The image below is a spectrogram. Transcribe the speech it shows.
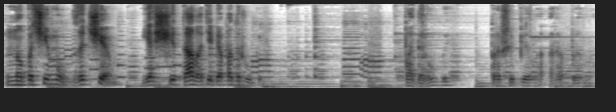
Но почему? Зачем? Я считала тебя подругой. Подругой? Прошипела Арабелла.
